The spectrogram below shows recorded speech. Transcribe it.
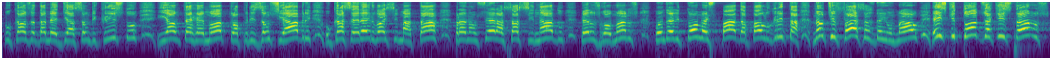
por causa da mediação de Cristo, e há um terremoto, a prisão se abre, o carcereiro vai se matar para não ser assassinado pelos romanos, quando ele toma a espada, Paulo grita, não te faças nenhum mal, eis que todos aqui estamos,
